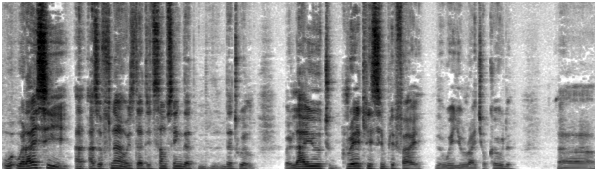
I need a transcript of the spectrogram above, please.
what I see as of now is that it's something that that will allow you to greatly simplify the way you write your code uh,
